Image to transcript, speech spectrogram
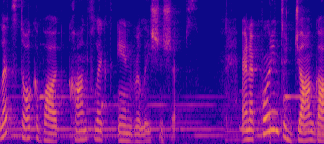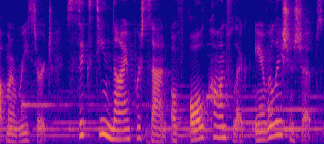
let's talk about conflict in relationships. And according to John Gottman research, 69% of all conflict in relationships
